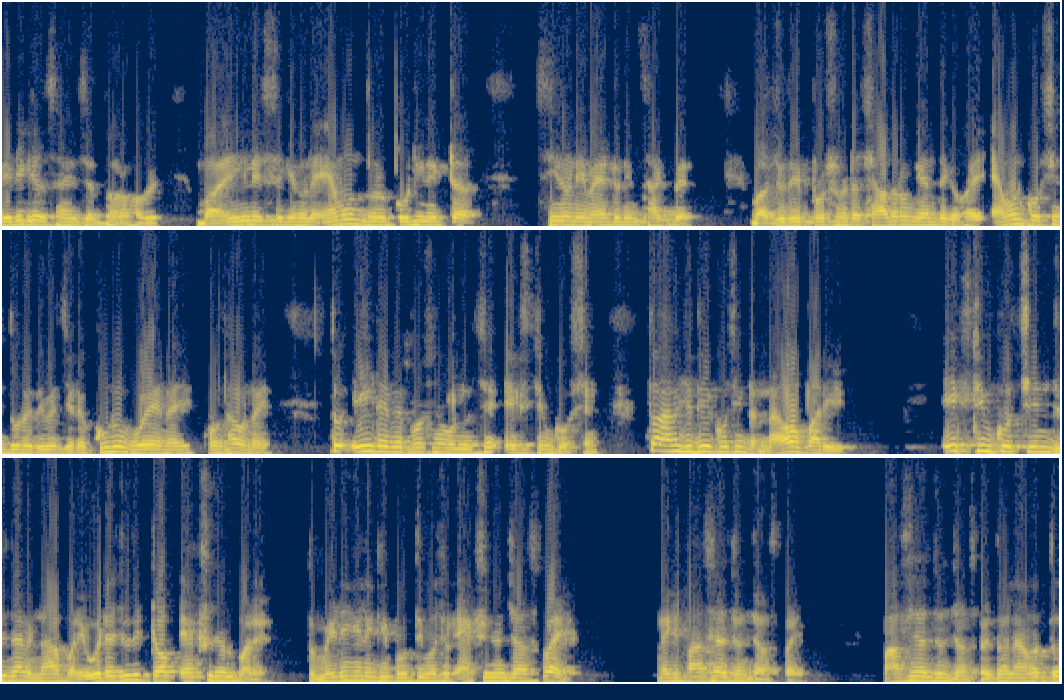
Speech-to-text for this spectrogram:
মেডিকেল সায়েন্সের ধরো হবে বা ইংলিশ থেকে হলে এমন ধরো কঠিন একটা সিনোনিম অ্যান্টোনিম থাকবে বা যদি প্রশ্নটা সাধারণ জ্ঞান থেকে হয়, এমন কোশ্চেন তুলে দিবে যেটা কোনো বইয়ে নাই, কোথাও নাই। তো এই টাইপের প্রশ্নগুলো হচ্ছে এক্সট্রিম কোশ্চেন তো আমি যদি এই কোশ্চেনটা নাও পারি এক্সট্রিম কোশ্চেন যদি আমি না পারি, ওইটা যদি টপ একশো জন পারে, তো মেডিকেলে কি প্রতি বছর একশো জন চান্স পায়? নাকি পাঁচ হাজার জন চান্স পায়? পাঁচ হাজার জন চান্স পায়। তাহলে আমার তো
